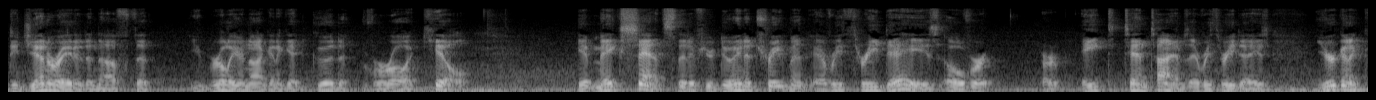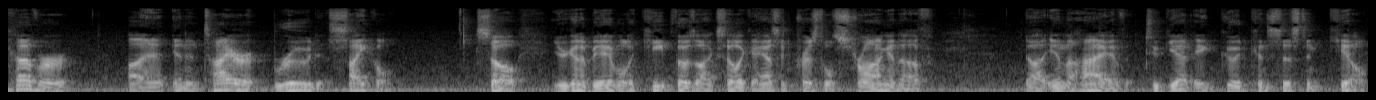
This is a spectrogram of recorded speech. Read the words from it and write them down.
degenerated enough that you really are not going to get good varroa kill. It makes sense that if you're doing a treatment every three days over, or eight to 10 times every three days, you're going to cover uh, an entire brood cycle. So you're going to be able to keep those oxalic acid crystals strong enough uh, in the hive to get a good consistent kill.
